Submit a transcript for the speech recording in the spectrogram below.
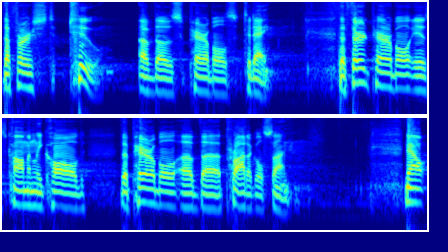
the first two of those parables today. The third parable is commonly called the parable of the prodigal son. Now,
